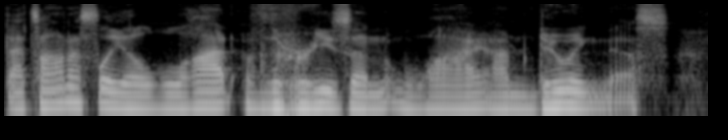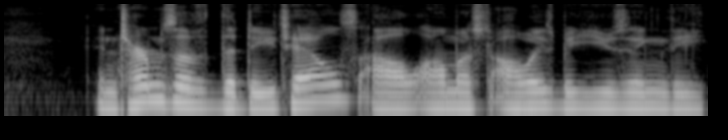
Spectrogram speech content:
that's honestly a lot of the reason why I'm doing this. In terms of the details, I'll almost always be using the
